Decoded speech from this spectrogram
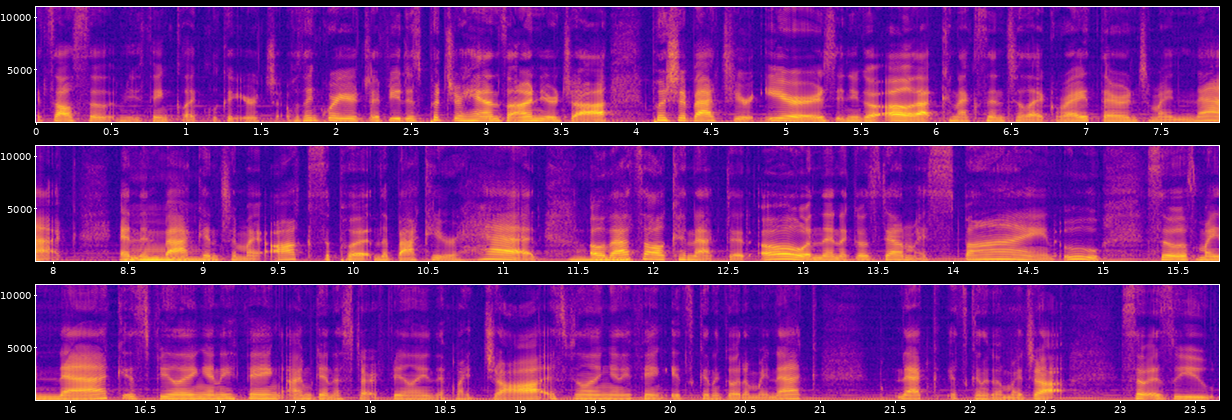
It's also when you think like, look at your, jaw- think where your, if you just put your hands on your jaw, push it back to your ears, and you go, oh, that connects into like right there into my neck, and then back Hmm. into my occiput in the back of your head. Mm-hmm. Oh, that's all connected. Oh, and then it goes down my spine. Ooh, so if my neck is feeling anything, I'm gonna start feeling. If my jaw is feeling anything, it's gonna go to my neck. Neck, it's gonna go to my jaw. So as you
